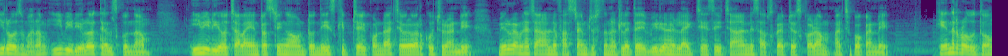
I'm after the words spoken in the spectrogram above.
ఈరోజు మనం ఈ వీడియోలో తెలుసుకుందాం. ఈ వీడియో చాలా ఇంట్రెస్టింగ్గా ఉంటుంది. స్కిప్ చేయకుండా చివరి వరకు చూడండి. మీరు కనుక ఛానల్ని ఫస్ట్ టైం చూస్తున్నట్లయితే వీడియోని లైక్ చేసి ఛానల్ని సబ్స్క్రైబ్ చేసుకోవడం మర్చిపోకండి. కేంద్ర ప్రభుత్వం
